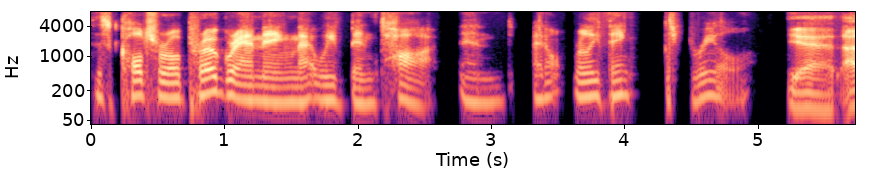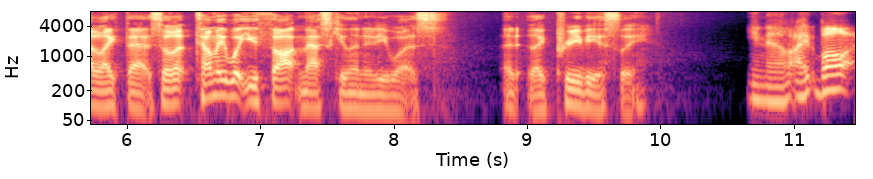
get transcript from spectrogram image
this cultural programming that we've been taught and i don't really think it's real yeah i like that so tell me what you thought masculinity was uh, like previously? You know, I well,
